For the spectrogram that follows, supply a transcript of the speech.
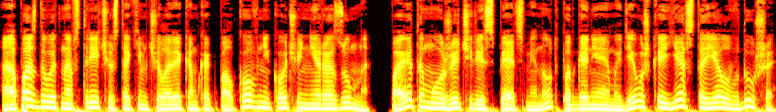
А опаздывать на встречу с таким человеком, как полковник, очень неразумно. Поэтому уже через пять минут, подгоняемой девушкой, я стоял в душе,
